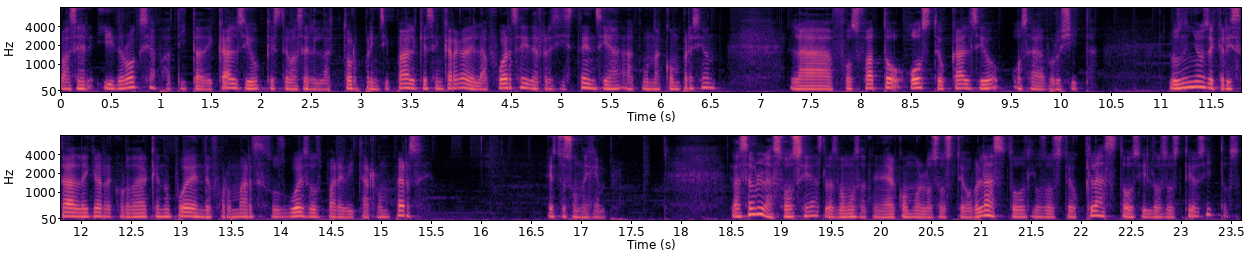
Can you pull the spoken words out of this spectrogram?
va a ser hidroxiapatita de calcio, que este va a ser el actor principal que se encarga de la fuerza y de resistencia a una compresión la fosfato osteocalcio, o sea, brushita. Los niños de cristal hay que recordar que no pueden deformarse sus huesos para evitar romperse. Esto es un ejemplo. Las células óseas las vamos a tener como los osteoblastos, los osteoclastos y los osteocitos.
